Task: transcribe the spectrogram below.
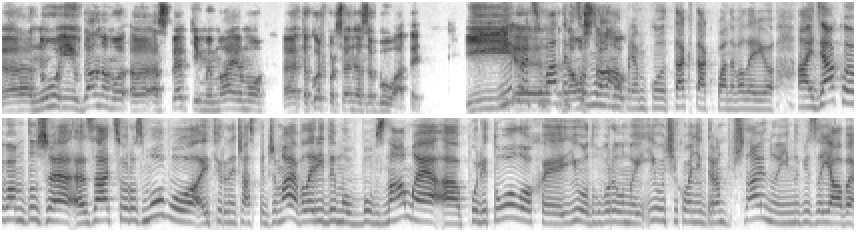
Е, ну і в даному е, аспекті ми маємо також про це не забувати. І, І е, працювати в цьому останок... напрямку. Так, так, пане Валерію. А дякую вам дуже е, за цю розмову. Ефірний час піджимає. Валерій Димов був з нами, е, політолог. І от говорили ми і очікування Дранштайну, і нові заяви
